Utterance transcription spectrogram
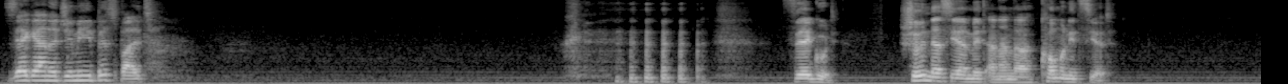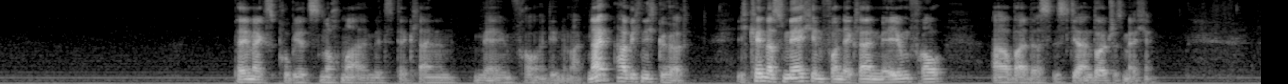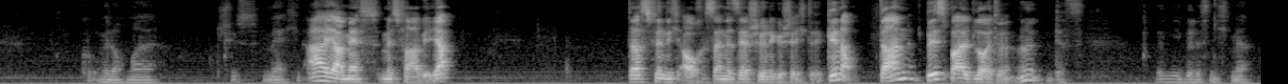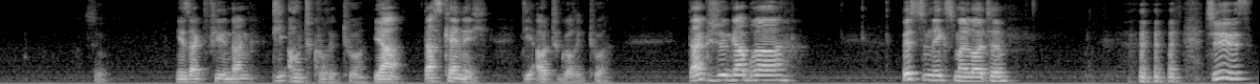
Sehr gerne, Jimmy. Bis bald. Sehr gut. Schön, dass ihr miteinander kommuniziert. Paymax probiert es nochmal mit der kleinen Meerjungfrau in Dänemark. Nein, habe ich nicht gehört. Ich kenne das Märchen von der kleinen Meerjungfrau, aber das ist ja ein deutsches Märchen. Gucken wir nochmal. Tschüss, Märchen. Ah ja, Miss, Miss Fabi, ja. Das finde ich auch. Ist eine sehr schöne Geschichte. Genau. Dann bis bald, Leute. Hm, das irgendwie will es nicht mehr. So. Ihr sagt vielen Dank. Die Autokorrektur. Ja, das kenne ich. Die Autokorrektur. Dankeschön, Gabra. Bis zum nächsten Mal, Leute. Tschüss.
